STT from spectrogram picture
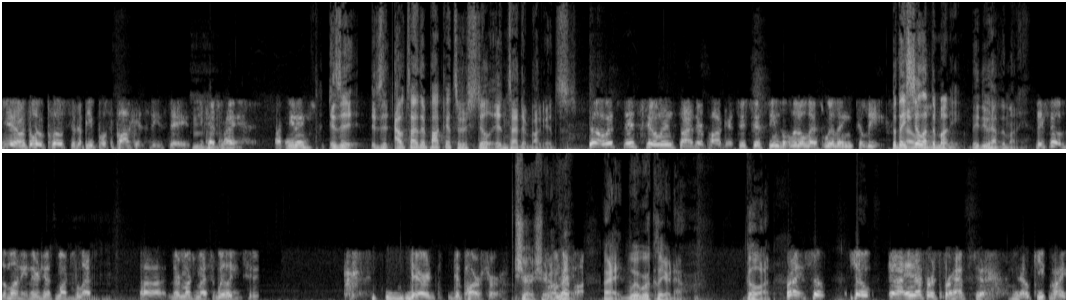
you know, it's a little closer to people's pockets these days. You catch my, my meaning? Is it is it outside their pockets or still inside their pockets? No, it's it's still inside their pockets. It just seems a little less willing to leave. But they still Oh. have the money. They do have the money. They still have the money. They're just much less. Uh, they're much less willing to their departure. Sure, sure. From Okay. their. All right, we're we're clear now. Go on. Right. So, so uh, in efforts perhaps to you know keep my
